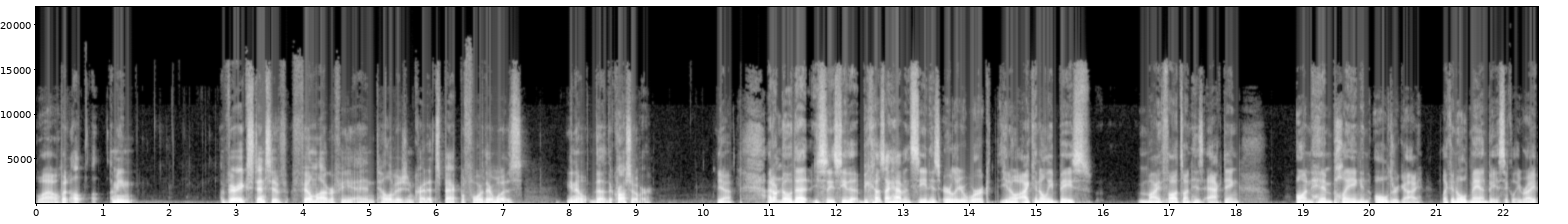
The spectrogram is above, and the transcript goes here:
Wow. But uh, I mean, a very extensive filmography and television credits back before there mm-hmm. was, you know, the the crossover. Yeah. I don't know that So you see, see that because I haven't seen his earlier work, you know, I can only base my thoughts on his acting on him playing an older guy, like an old man basically, right?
